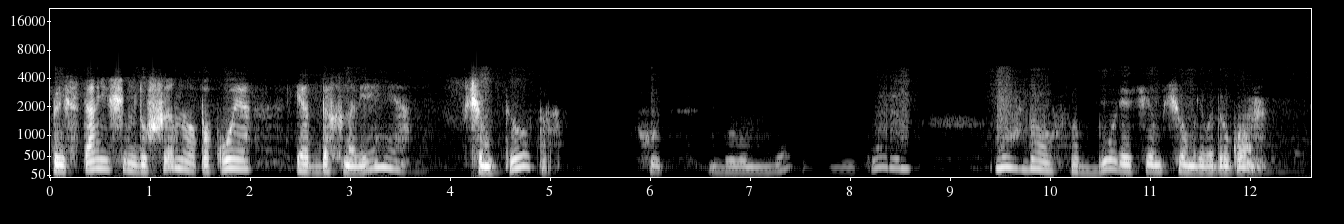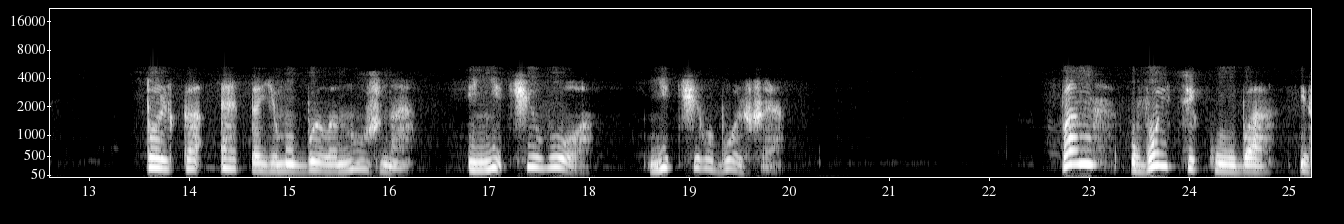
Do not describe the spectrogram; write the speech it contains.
пристанищем душевного покоя и отдохновения, в чем Петр, хоть был он молод нуждался более чем в чем-либо другом. Только это ему было нужно, и ничего, ничего больше. Пан Войтикуба из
